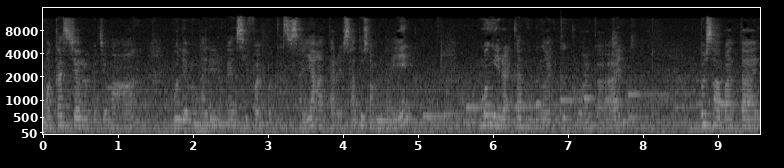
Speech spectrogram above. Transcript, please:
makan secara berjemaah boleh menghadirkan sifat berkasih sayang antara satu sama lain mengiratkan hubungan kekeluargaan, persahabatan,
